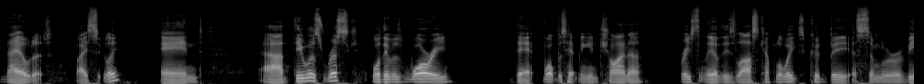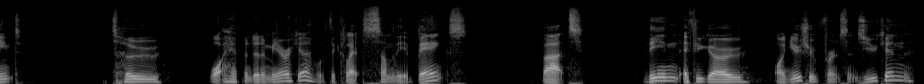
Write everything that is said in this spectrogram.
nailed it basically. And uh, there was risk, or there was worry that what was happening in China recently over these last couple of weeks could be a similar event to what happened in America with the collapse of some of their banks. But then, if you go on YouTube, for instance, you can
